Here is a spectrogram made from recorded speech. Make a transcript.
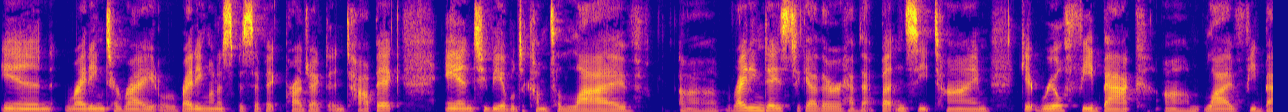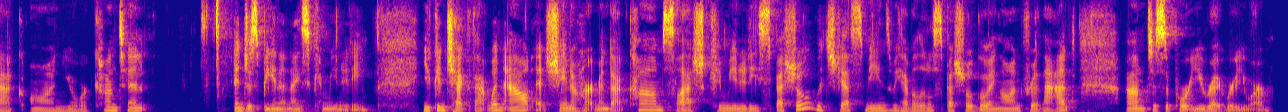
in writing to write or writing on a specific project and topic, and to be able to come to live uh, writing days together, have that button seat time, get real feedback, um, live feedback on your content and just be in a nice community. You can check that one out at shanahartman.com slash community special, which yes means we have a little special going on for that um, to support you right where you are.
